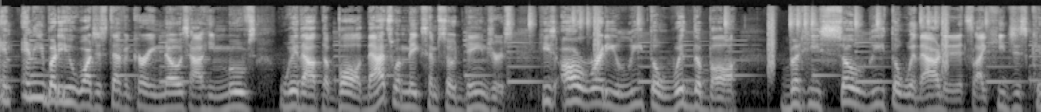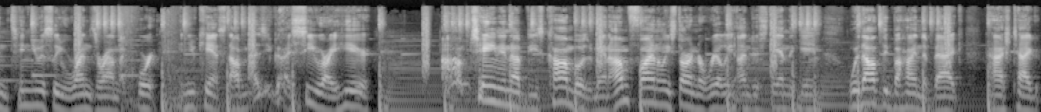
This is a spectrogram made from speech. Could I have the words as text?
and anybody who watches Stephen Curry knows how he moves without the ball. That's what makes him so dangerous. He's already lethal with the ball but he's so lethal without it. It's like he just continuously runs around the court and you can't stop him. As you guys see right here, I'm chaining up these combos, man. I'm finally starting to really understand the game without the behind the back. Hashtag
